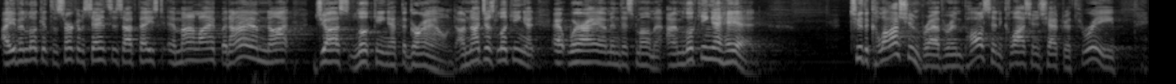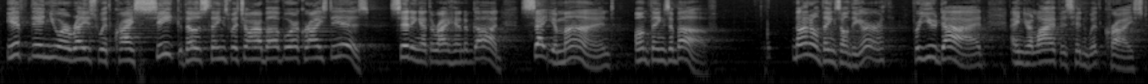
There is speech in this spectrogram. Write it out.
I even look at the circumstances I've faced in my life, but I am not just looking at the ground. I'm not just looking at, at where I am in this moment. I'm looking ahead. To the Colossian brethren, Paul said in Colossians chapter 3 if then you are raised with Christ, seek those things which are above where Christ is, sitting at the right hand of God. Set your mind on things above, not on things on the earth, for you died and your life is hidden with Christ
